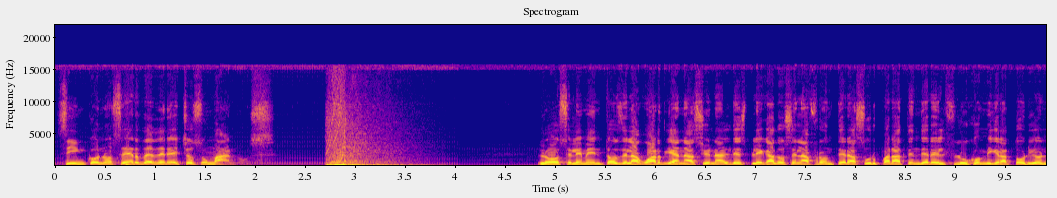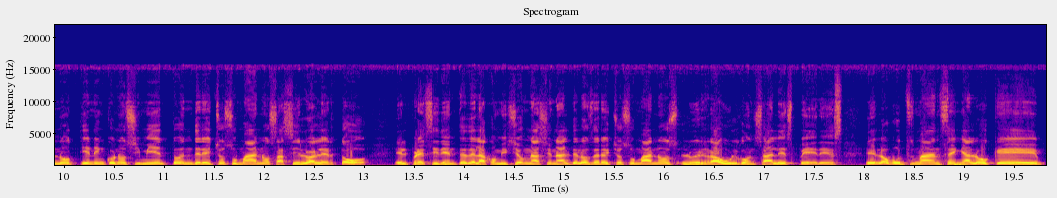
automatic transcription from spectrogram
sin conocer de derechos humanos. Los elementos de la Guardia Nacional desplegados en la frontera sur para atender el flujo migratorio no tienen conocimiento en derechos humanos, así lo alertó el presidente de la Comisión Nacional de los Derechos Humanos, Luis Raúl González Pérez. El ombudsman señaló que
